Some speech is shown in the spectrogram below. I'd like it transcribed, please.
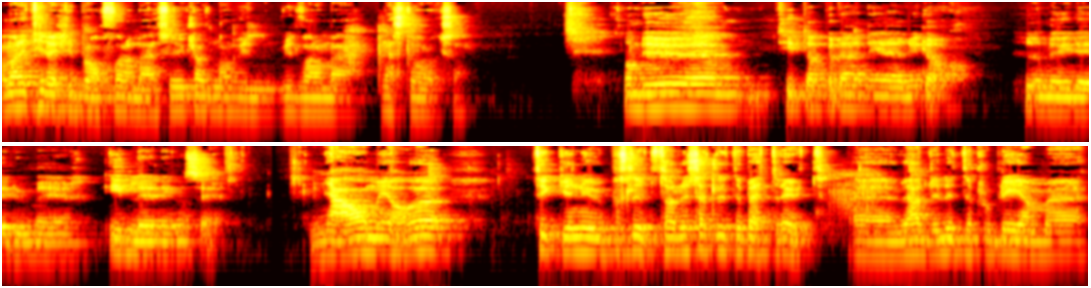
om man är tillräckligt bra för att vara med så är det klart att man vill, vill vara med nästa år också. Om du eh, tittar på där ni är idag. Hur nöjd är du med inledning och se? Ja, men jag tycker nu på slutet har det sett lite bättre ut. Vi hade lite problem med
